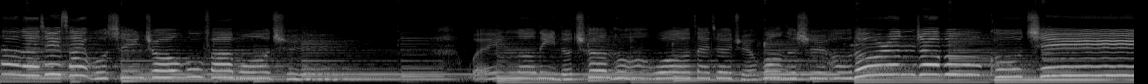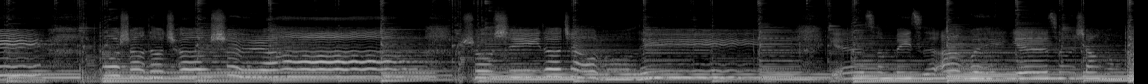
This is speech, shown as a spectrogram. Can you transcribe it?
的累积在我心中，无法抹去。为了你的承诺，我在最绝望的时候都忍着不哭泣。陌生的城市啊，熟悉的角落里，也曾彼此安慰，也曾相拥叹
